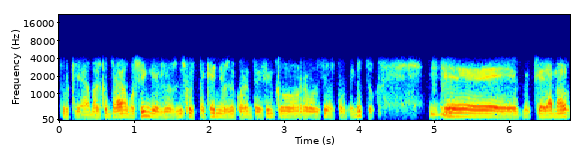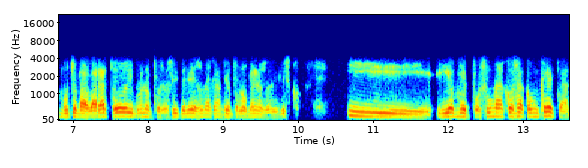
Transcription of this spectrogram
porque además comprábamos singles, los discos pequeños de 45 revoluciones por minuto, eh, que era mucho más barato y bueno, pues así tenías una canción por lo menos del disco. Y, y hombre, pues una cosa concreta,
